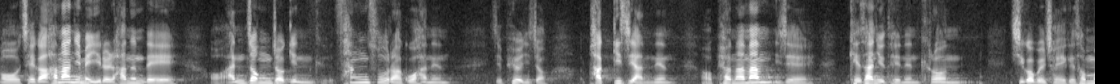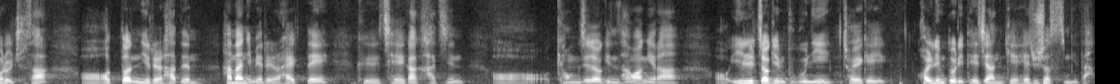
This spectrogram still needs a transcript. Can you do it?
어, 제가 하나님의 일을 하는데 어, 안정적인 그 상수라고 하는 이제 표현이죠. 바뀌지 않는 어, 편안한 이제 계산이 되는 그런 직업을 저에게 선물을 주사 어, 어떤 일을 하든 하나님의 일을 할 때 그 제가 가진 어, 경제적인 상황이나 어, 일적인 부분이 저에게 걸림돌이 되지 않게 해주셨습니다.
